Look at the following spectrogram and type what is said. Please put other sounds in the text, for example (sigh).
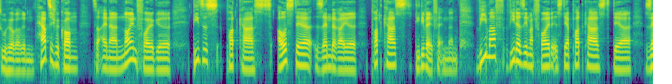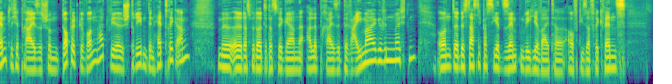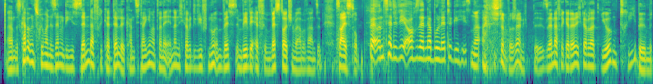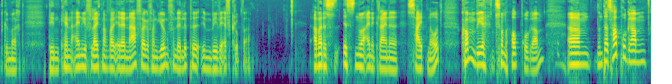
WIMAF-Zuhörerinnen. Herzlich willkommen zu einer neuen Folge dieses Podcasts aus der Sendereihe Podcasts, die die Welt verändern. WIMAF, Wiedersehen macht Freude, ist der Podcast, der sämtliche Preise schon doppelt gewonnen hat. Wir streben den Hattrick an. Äh, Das bedeutet, dass wir gerne alle Preise dreimal gewinnen möchten. Und äh, bis das nicht passiert, senden wir hier weiter auf dieser Frequenz. Ähm, es gab übrigens früher mal eine Sendung, die hieß Sender Frikadelle. Kann sich da jemand dran erinnern? Ich glaube, die lief nur im West, im WWF, im westdeutschen Werbefernsehen. Sei es drum. Bei uns hätte die auch Sender Bulette gehießen. Na, (laughs) stimmt, wahrscheinlich. Sender Frikadelle, ich glaube, da hat Jürgen Triebel mitgemacht. Den kennen einige vielleicht noch, weil er der Nachfolger von Jürgen von der Lippe im WWF-Club war. Aber das ist nur eine kleine Side Note. Kommen wir (laughs) zum Hauptprogramm. Ähm, und das Hauptprogramm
